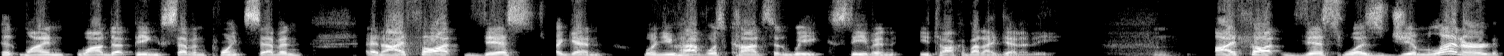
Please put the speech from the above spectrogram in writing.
It wind, wound up being 7.7. And I thought this, again, when you have Wisconsin week, Stephen, you talk about identity. Mhm. I thought this was Jim Leonhard,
